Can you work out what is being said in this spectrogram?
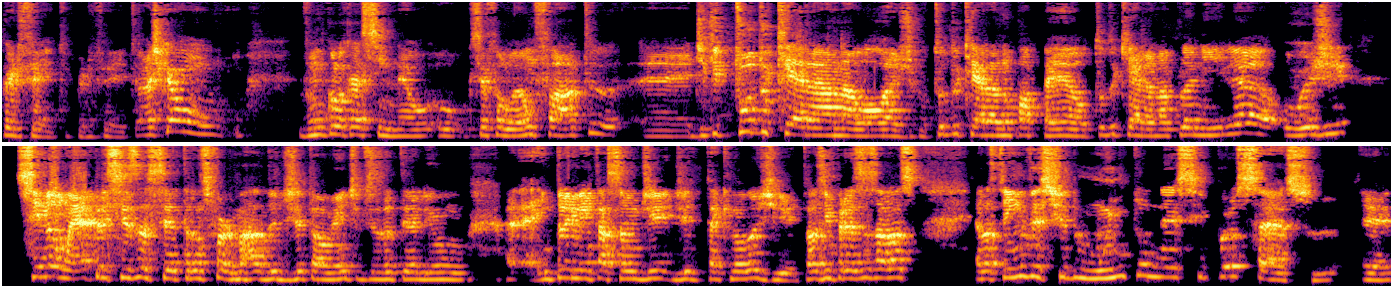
Perfeito, perfeito. Acho que é um. Vamos colocar assim, né? O, o que você falou é um fato é, de que tudo que era analógico, tudo que era no papel, tudo que era na planilha, hoje se não é, precisa ser transformado digitalmente, precisa ter ali uma é, implementação de, de, tecnologia. Então as empresas elas elas têm investido muito nesse processo. É,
